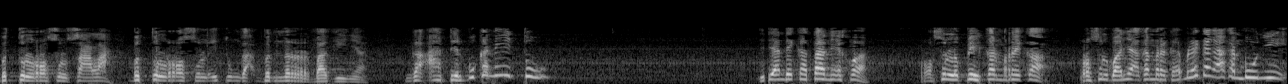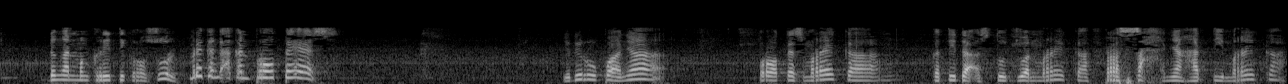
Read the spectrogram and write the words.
betul Rasul salah. Betul Rasul itu nggak benar baginya nggak adil. Bukan itu. Jadi andai kata nih ikhwah, Rasul lebihkan mereka, Rasul banyakkan mereka, mereka nggak akan bunyi dengan mengkritik Rasul. Mereka nggak akan protes. Jadi rupanya protes mereka, ketidaksetujuan mereka, resahnya hati mereka,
